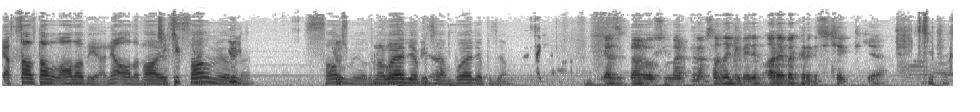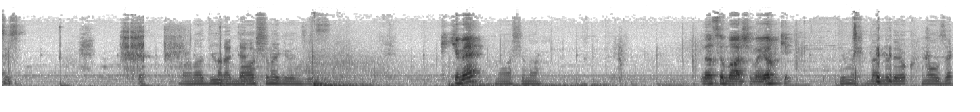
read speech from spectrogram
Ya sal tamam ağladı ya. Ne ağladı? Hayır Çık, çık, salmıyorum yürü. ben. Salmıyorum. Bu el gibi ya. yapacağım. Bu el yapacağım. Yazıklar olsun Mert. Sana güvenip araba kredisi çektik ya. Bana değil Karakter. maaşına güveneceğiz. Kime? Maaşına. Nasıl maaşıma yok ki. Değil mi? Bende de yok. Ne olacak?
